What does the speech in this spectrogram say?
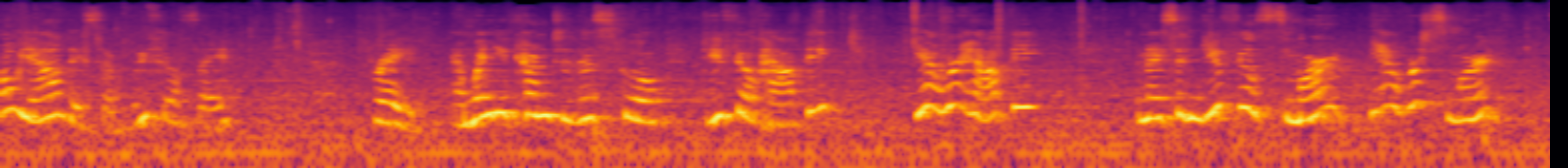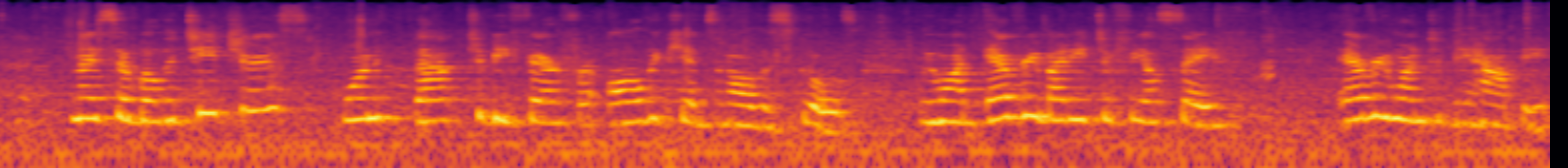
Oh yeah, they said, we feel safe. Great. And when you come to this school, do you feel happy? Yeah, we're happy. And I said, do you feel smart? Yeah, we're smart. And I said, well, the teachers want that to be fair for all the kids in all the schools. We want everybody to feel safe, everyone to be happy,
